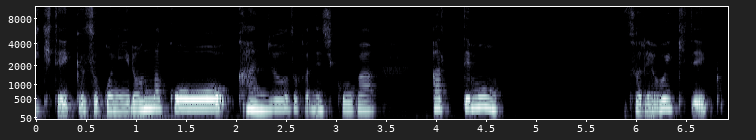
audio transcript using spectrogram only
生きていく、そこにいろんなこう、感情とかね、思考があっても、それを生きていく。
